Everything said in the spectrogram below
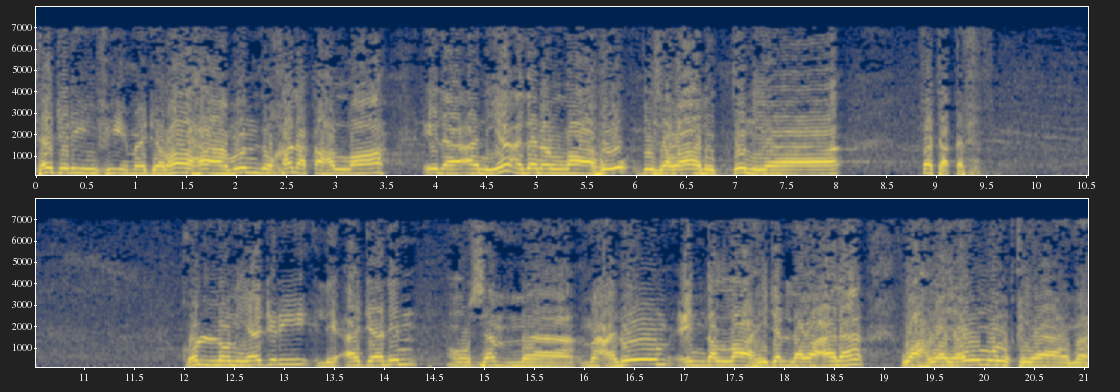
تجري في مجراها منذ خلقها الله إلى أن يأذن الله بزوال الدنيا. فتقف. كل يجري لأجل مسمى معلوم عند الله جل وعلا وهو يوم القيامة.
